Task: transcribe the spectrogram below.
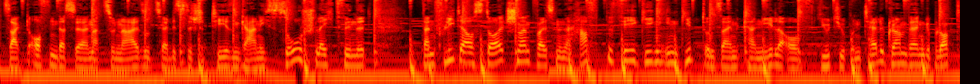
sagt offen, dass er nationalsozialistische Thesen gar nicht so schlecht findet. Dann flieht er aus Deutschland, weil es einen Haftbefehl gegen ihn gibt und seine Kanäle auf YouTube und Telegram werden geblockt.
